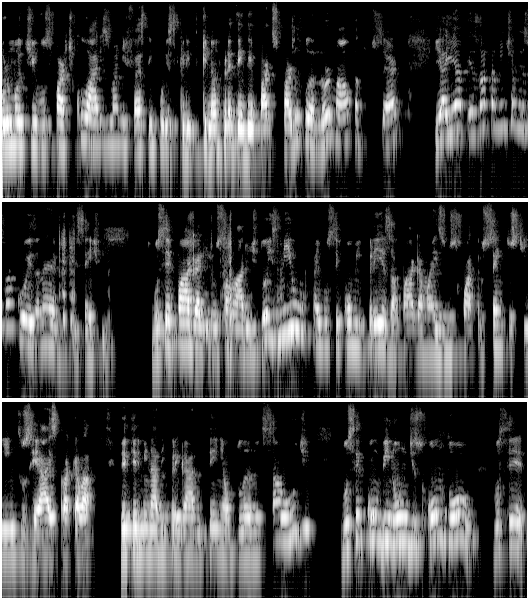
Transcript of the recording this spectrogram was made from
por motivos particulares, manifestem por escrito que não pretendem participar do plano normal, tá tudo certo. E aí é exatamente a mesma coisa, né, Vicente? Você paga ali um salário de dois mil, aí você, como empresa, paga mais uns 400, 500 reais para aquela determinada empregado tenha um plano de saúde. Você combinou um desconto ou você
